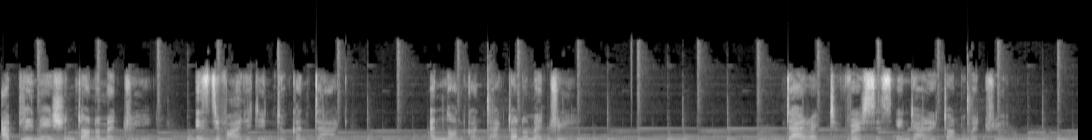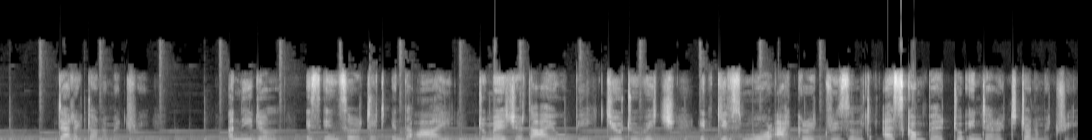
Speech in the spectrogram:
applanation tonometry is divided into contact and non-contact tonometry. Direct versus indirect tonometry. Direct tonometry. A needle is inserted in the eye to measure the IOP due to which it gives more accurate result as compared to indirect tonometry.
